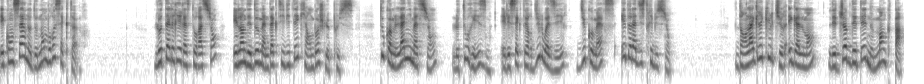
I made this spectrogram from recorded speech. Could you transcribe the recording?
et concernent de nombreux secteurs. L'hôtellerie-restauration est l'un des domaines d'activité qui embauche le plus, tout comme l'animation, le tourisme et les secteurs du loisir, du commerce et de la distribution. Dans l'agriculture également, les jobs d'été ne manquent pas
